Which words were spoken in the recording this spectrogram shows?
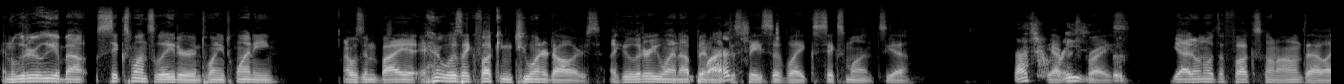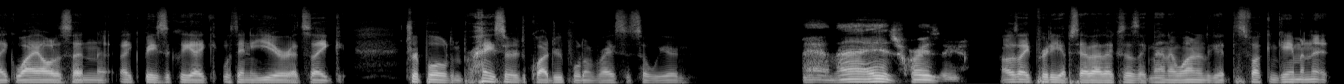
And literally about six months later in 2020, I was gonna buy it, and it was like fucking 200 dollars. Like it literally went up in like the space of like six months. Yeah, That's the average crazy. price. Yeah, I don't know what the fuck's going on with that. Like, why all of a sudden, like, basically, like within a year, it's like tripled in price or quadrupled in price. It's so weird. Man, that is crazy. I was like pretty upset about that because I was like, man, I wanted to get this fucking game, and it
